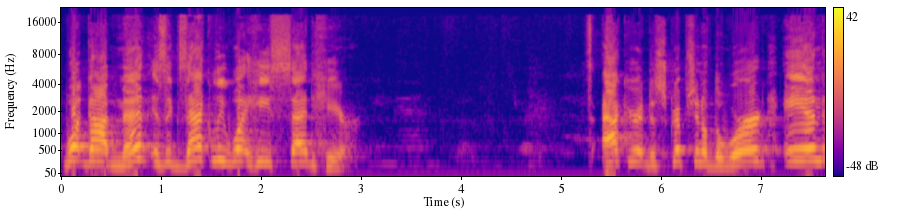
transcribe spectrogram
what God meant is exactly what he said here. It's accurate description of the word, and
